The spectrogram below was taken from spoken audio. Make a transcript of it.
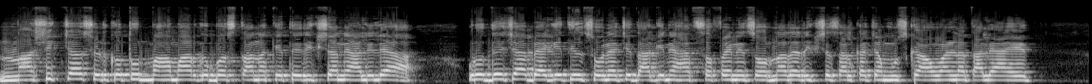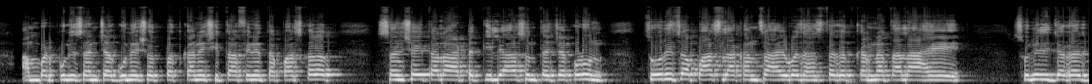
नाशिकच्या सिडकोतून महामार्ग बस स्थानक येथे रिक्षाने आलेल्या वृद्धेच्या बॅगेतील सोन्याचे दागिने हातसफाईने चोरणाऱ्या रिक्षा चालकाच्या मुसक्या आवळण्यात आल्या आहेत. अंबड पोलिसांच्या गुन्हे शोध पथकाने शिताफीने तपास करत संशयिताला अटक केली असून त्याच्याकडून चोरीचा पाच लाखांचा ऐवज हस्तगत करण्यात आला आहे. सुनील जग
